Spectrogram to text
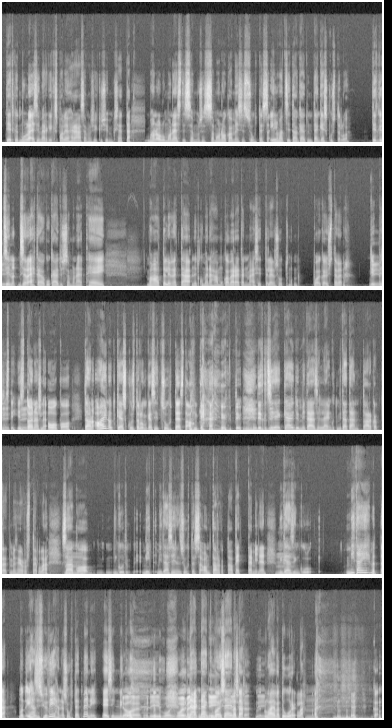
Tiedätkö, että mulle esimerkiksi paljon herää sellaisia kysymyksiä, että mä oon ollut monesti semmoisessa monogamisessa suhteessa ilman, että siitä on käyty mitään keskustelua. Tiedätkö, niin. että siinä, siellä on ehkä joku käyty semmoinen, että hei, mä ajattelin, että nyt kun me nähdään mun kavereita, niin mä esittelen sut mun poikaystävänä tyyppisesti. Niin, niin, ja sitten niin. toinen on sille ok. Tämä on ainut keskustelu, mikä siitä suhteesta on käyty. Mm, niin, Tiedätkö, niin. ei käyty mitään silleen, niin kuin, mitä tämä nyt tarkoittaa, että me seurustellaan. Saako, mm. niin kuin, mit, mitä siinä suhteessa on, tarkoittaa pettäminen. Mikä, mm. niin kuin, mitä ihmettä? Mutta ihan siis hyvinhän ne suhteet meni. Ei siinä niinku... Joo, niin voi, voi mennäkin. Näinkin niin, voi seilata niin, laivatuurilla. Mm.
